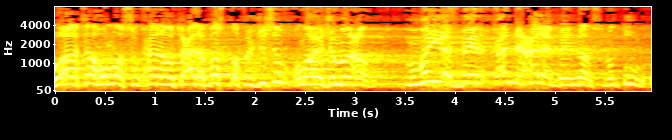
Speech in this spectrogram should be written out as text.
وآتاه الله سبحانه وتعالى بسطة في الجسم. والله يا جماعة مميز بين كأنه علم بين الناس من طوله.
